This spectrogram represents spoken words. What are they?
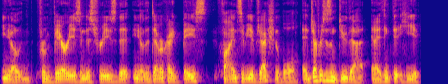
you know from various industries that you know the Democratic base finds to be objectionable. And Jeffries doesn't do that, and I think that he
